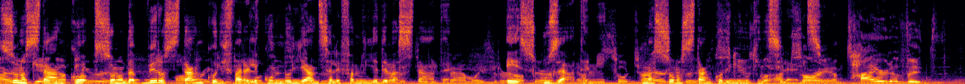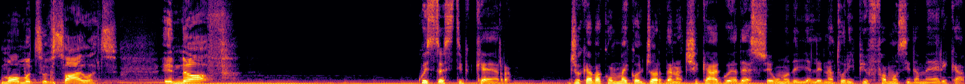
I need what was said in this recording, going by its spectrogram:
Sono stanco, sono davvero stanco di fare le condoglianze alle famiglie devastate. E scusatemi, ma sono stanco dei minuti di silenzio. Questo è Steve Kerr. Giocava con Michael Jordan a Chicago e adesso è uno degli allenatori più famosi d'America.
